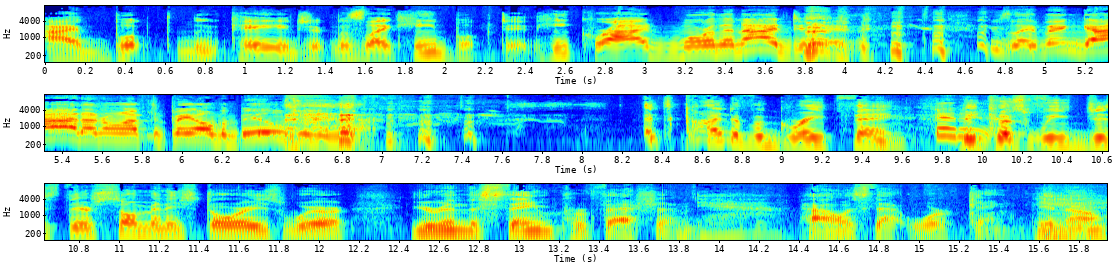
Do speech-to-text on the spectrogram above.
I booked Luke Cage, it was like he booked it. He cried more than I did. He's like, "Thank God I don't have to pay all the bills anymore." it's kind of a great thing It because is. we just there's so many stories where you're in the same profession. Yeah. How is that working? You know,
